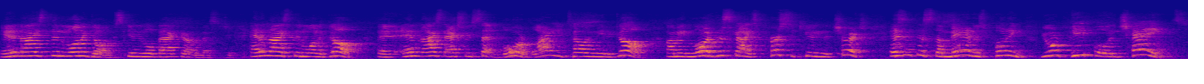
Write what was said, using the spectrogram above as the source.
Ananias didn't want to go. I'm just giving you a little background message. Ananias didn't want to go. And Ananias actually said, Lord, why are you telling me to go? I mean, Lord, this guy's persecuting the church. Isn't this the man who's putting your people in chains?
